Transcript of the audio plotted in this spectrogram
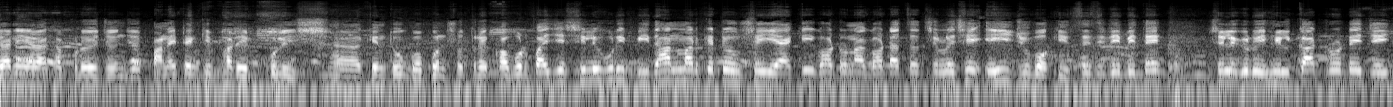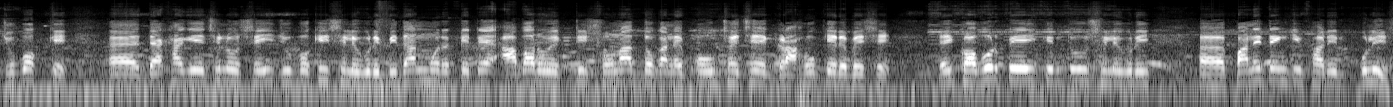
জানিয়ে রাখা প্রয়োজন যে পানিট্যাঙ্কি ফাঁড়ির পুলিশ কিন্তু গোপন সূত্রে খবর পায় যে শিলিগুড়ি বিধান মার্কেটেও সেই একই ঘটনা ঘটাতে চলেছে। এই যুবকই সিসিটিভিতে শিলিগুড়ি হিলকাট রোডে যেই যুবককে দেখা গিয়েছিল সেই যুবকই শিলিগুড়ি বিধান মার্কেটে আবারও একটি সোনার দোকানে পৌঁছেছে গ্রাহকের বেশে। এই খবর পেয়েই কিন্তু শিলিগুড়ি আহ, পানিট্যাঙ্কি ফাঁড়ির পুলিশ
